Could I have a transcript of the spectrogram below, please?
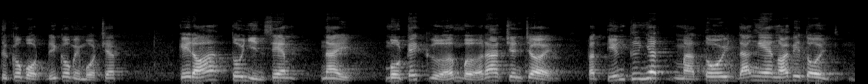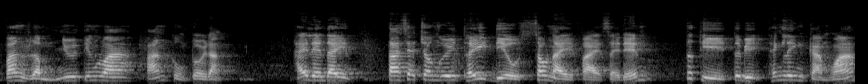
từ câu 1 đến câu 11 chép. Cái đó tôi nhìn xem, này, một cái cửa mở ra trên trời và tiếng thứ nhất mà tôi đã nghe nói với tôi vang rầm như tiếng loa phán cùng tôi rằng hãy lên đây ta sẽ cho ngươi thấy điều sau này phải xảy đến. Tức thì tôi bị thánh linh cảm hóa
